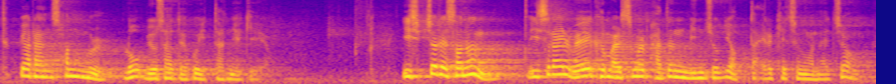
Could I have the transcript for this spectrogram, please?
특별한 선물로 묘사되고 있다는 얘기예요. 20절에서는 이스라엘 외에 그 말씀을 받은 민족이 없다 이렇게 증언했죠.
